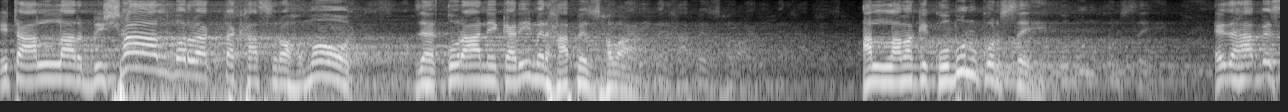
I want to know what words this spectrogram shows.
এটা আল্লাহর বিশাল বড় একটা খাস রহমত যে কোরআনে কারিমের হাফেজ হওয়া। আল্লাহ আমাকে কবুল করছে। এই যে হাফেজ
